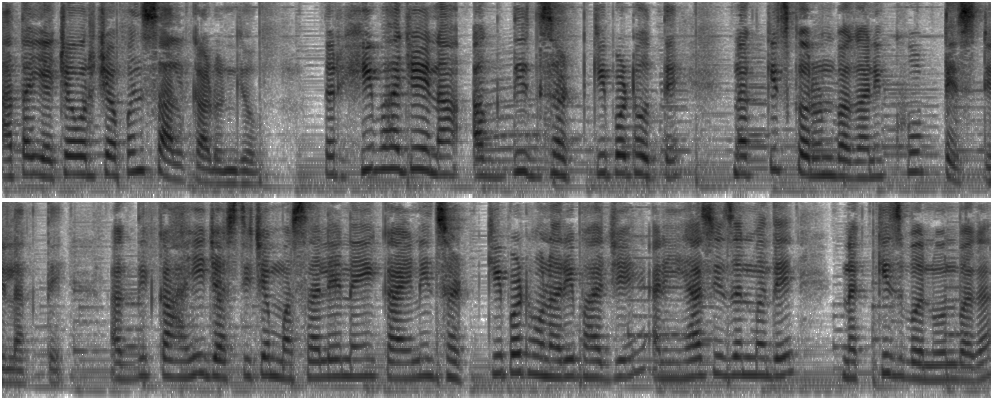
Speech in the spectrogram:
आता याच्यावरची आपण साल काढून घेऊ. तर ही भाजी आहे ना अगदी झटकीपट होते. नक्कीच करून बघा आणि खूप टेस्टी लागते. अगदी काही जास्तीचे मसाले नाही काही नाही झटकीपट होणारी भाजी आहे आणि ह्या सीझनमध्ये नक्कीच बनवून बघा.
